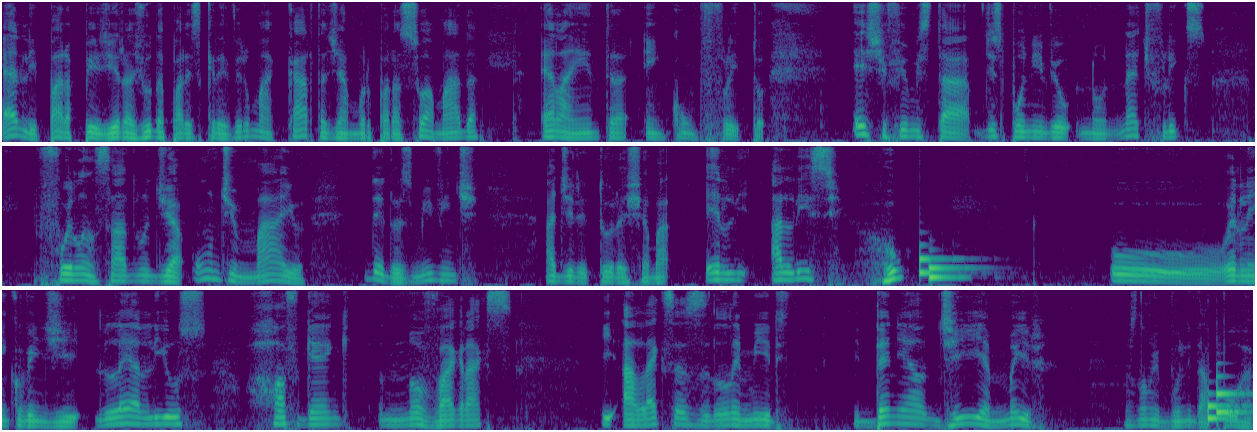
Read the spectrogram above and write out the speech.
Ellie para pedir ajuda para escrever uma carta de amor para sua amada, ela entra em conflito. Este filme está disponível no Netflix. Foi lançado no dia 1 de maio de 2020. A diretora chama Eli Alice Hu. O elenco vem de Lea Lewis, Hofgang Novagrax e Alexas Lemir e Daniel Giemir. Os nomes bonitos da porra.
